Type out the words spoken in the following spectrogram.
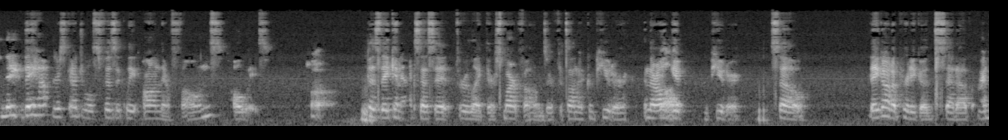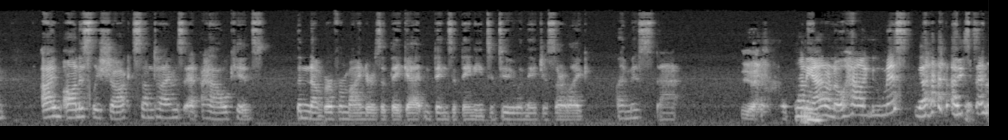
and they they have their schedules physically on their phones always huh because they can access it through like their smartphones or if it's on their computer, and they're all Wow. given a computer. So they got a pretty good setup. I'm I'm honestly shocked sometimes at how kids the number of reminders that they get and things that they need to do, and they just are like, I missed that. Yeah Honey, I don't know how you missed that. I sent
